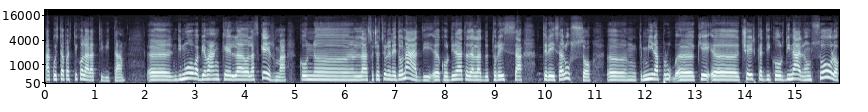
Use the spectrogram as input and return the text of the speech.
a questa particolare attività. Eh, di nuovo abbiamo anche la, la scherma con eh, l'associazione Nedonati eh, coordinata dalla dottoressa Teresa Russo ehm, che, mira, eh, che eh, cerca di coordinare non solo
